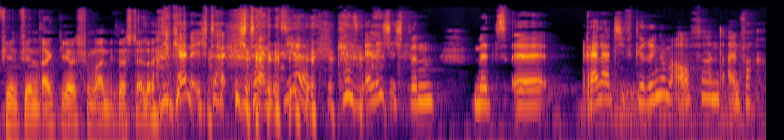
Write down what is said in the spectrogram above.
vielen, vielen Dank dir schon mal an dieser Stelle. Ja, gerne, ich, ich danke dir. Ganz ehrlich, ich bin mit äh, relativ geringem Aufwand einfach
